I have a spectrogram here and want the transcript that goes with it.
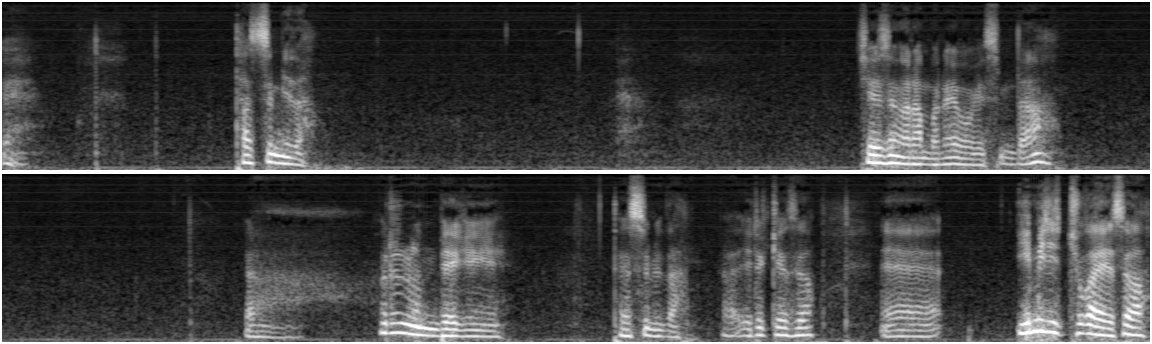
예, 닫습니다. 재생을 한번 해보겠습니다. 자, 흐르는 배경이 됐습니다. 자, 이렇게 해서 에, 이미지 추가해서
